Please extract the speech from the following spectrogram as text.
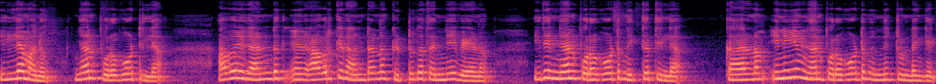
ഇല്ല മനു ഞാൻ പുറകോട്ടില്ല. അവർ രണ്ട് അവർക്ക് രണ്ടെണ്ണം കിട്ടുക തന്നെ വേണം. ഇതിൽ ഞാൻ പുറകോട്ട് നിൽക്കത്തില്ല കാരണം ഇനിയും ഞാൻ പുറകോട്ട് നിന്നിട്ടുണ്ടെങ്കിൽ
